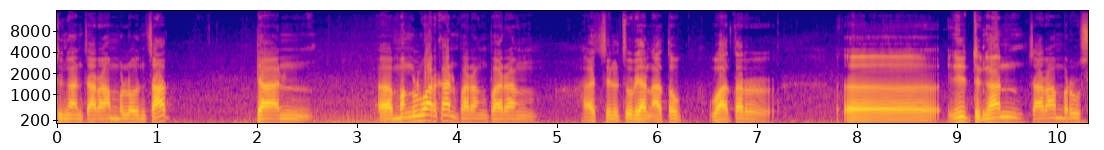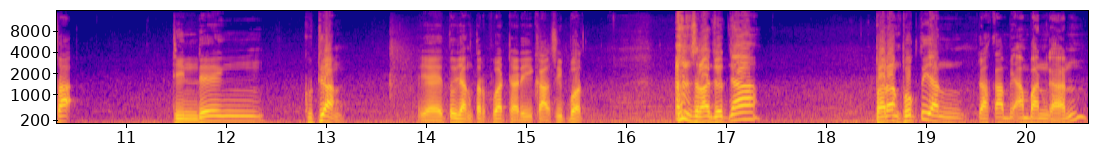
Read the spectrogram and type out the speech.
dengan cara meloncat dan e, mengeluarkan barang-barang hasil curian atau water e, ini dengan cara merusak dinding gudang yaitu yang terbuat dari kalsibot. Selanjutnya barang bukti yang sudah kami amankan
